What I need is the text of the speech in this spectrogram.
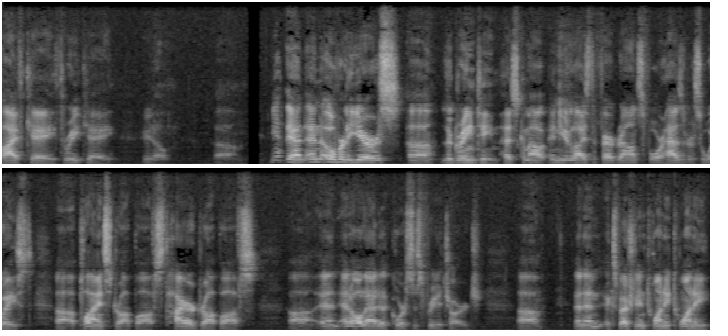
5K, 3K, you know. Yeah. And, and over the years, uh, the Green Team has come out and utilized the fairgrounds for hazardous waste, uh, appliance drop offs, tire drop offs, uh, and, and all that, of course, is free of charge. Uh, and then, especially in 2020,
